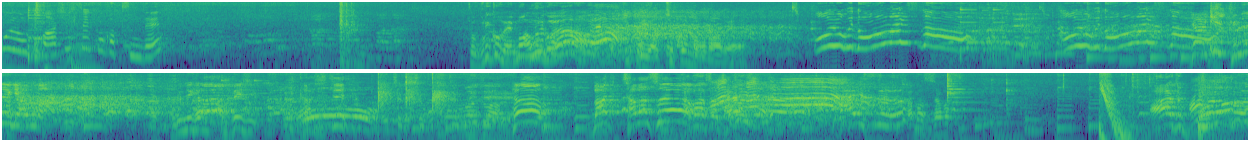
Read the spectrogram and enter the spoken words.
어, 여기 맛있을 것 같은데? 저 우리 거 왜 먹는 거야? 그 옆집 걸 먹어봐 왜? 얘기 하면 안 되지. 그렇지, 그렇지. 우리지, 우리지. 형! 맛 잡았어요! 잡았어, 잡았어. 나이스. 잡았어, 잡았어. 아, 좀 뭐하는 거야?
